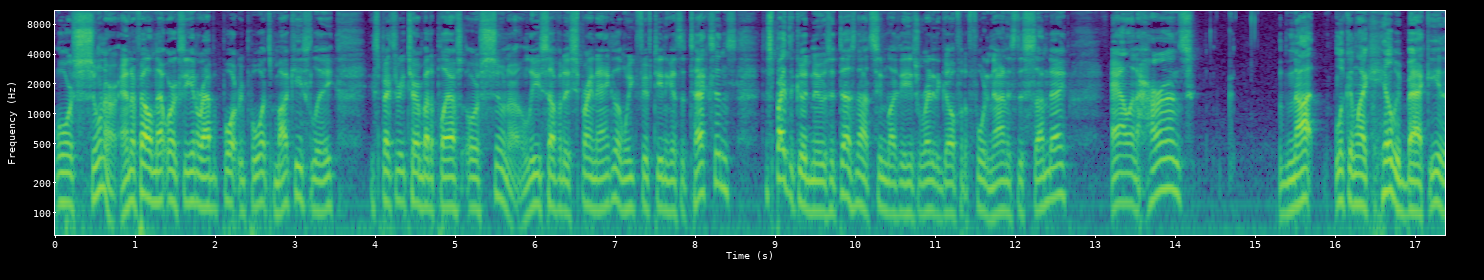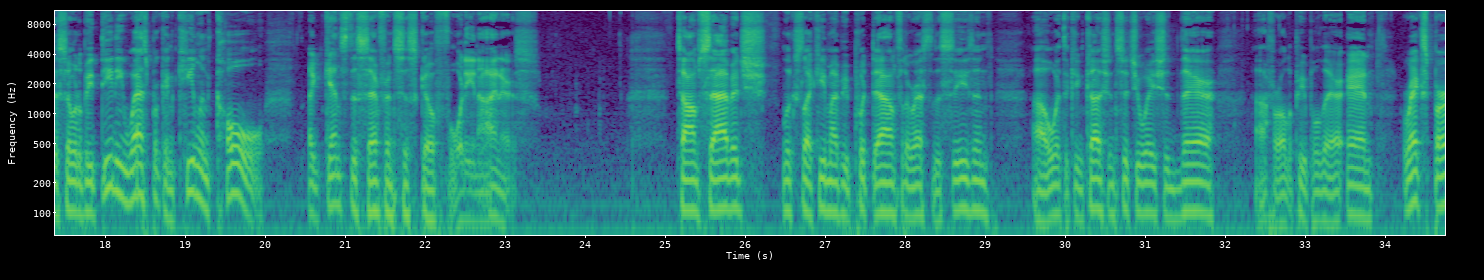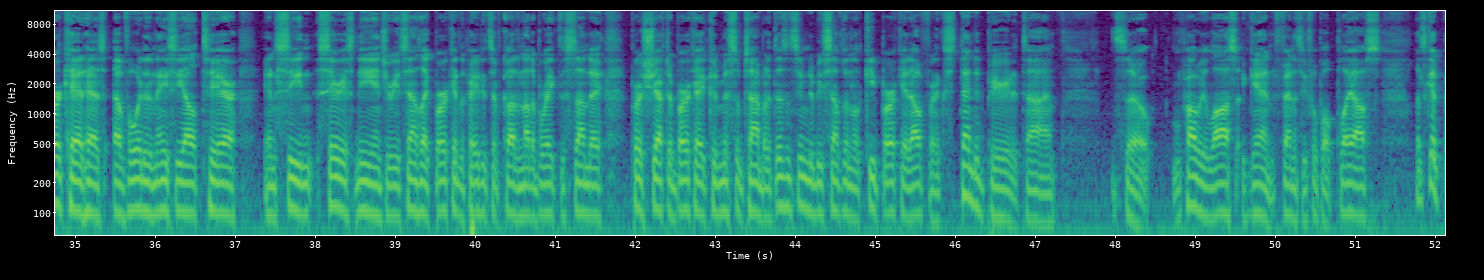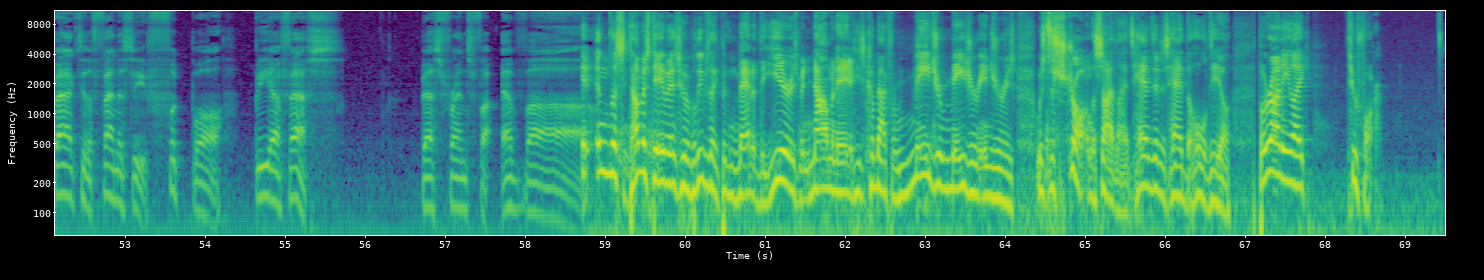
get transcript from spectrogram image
or sooner. NFL Network's Ian Rapoport reports Marquise Lee expect to return by the playoffs or sooner. Lee suffered a sprained ankle in Week 15 against the Texans. Despite the good news, it does not seem likely he's ready to go for the 49ers this Sunday. Allen Hurns not looking like he'll be back either, so it'll be Dede Westbrook and Keelan Cole against the San Francisco 49ers. Tom Savage looks like he might be put down for the rest of the season uh, with the concussion situation there uh, for all the people there. And Rex Burkhead has avoided an ACL tear and seen serious knee injury. It sounds like Burkhead and the Patriots have caught another break this Sunday. Per Schefter, Burkhead could miss some time, but it doesn't seem to be something that'll keep Burkhead out for an extended period of time. So we'll probably lost again fantasy football playoffs. Let's get back to the fantasy football BFFs. Best friends forever. And, and listen, Thomas Davis, who I believe has like been man of the year, has been nominated. He's come back from major, major injuries. Was distraught on the sidelines, hands in his head, the whole deal. But Ronnie, like, too far.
